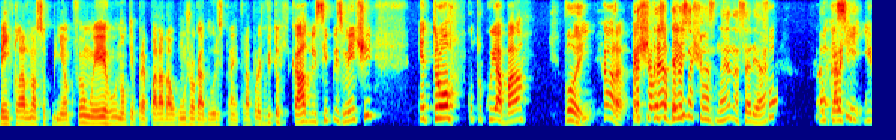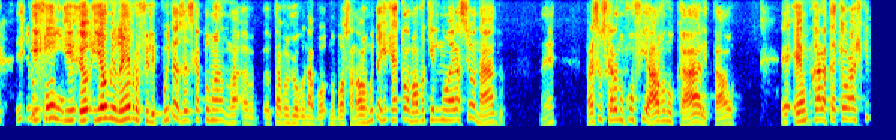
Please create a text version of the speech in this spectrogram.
bem claro nossa opinião que foi um erro não ter preparado alguns jogadores para entrar. Por exemplo, o Vitor Ricardo, ele simplesmente entrou contra o Cuiabá. Foi. E, cara, a estreia dele... teve essa chance, né, na Série A. Foi. É um cara assim, que. E, e, e, eu, e, eu, me lembro, Felipe, muitas vezes que a turma. Eu tava no jogo na, no Bossa Nova, muita gente reclamava que ele não era acionado. Né? Parece que os caras não confiavam no cara e tal. É, é, um cara até que eu acho que,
